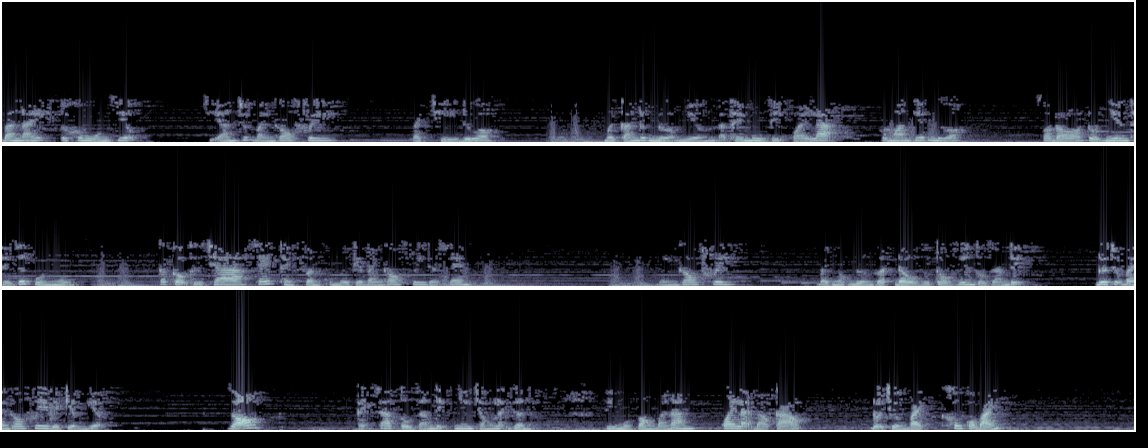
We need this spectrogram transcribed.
Ban nãy tôi không uống rượu, chỉ ăn chút bánh gao free. Bạch trì đưa. Mới cắn được nửa miếng đã thấy mùi vị quái lạ, không ăn tiếp nữa. Sau đó đột nhiên thấy rất buồn ngủ. Các cậu thử tra xét thành phần của mấy cái bánh gao free xem. Bánh rau. Bạch Ngọc Đường gật đầu với tổ viên tổ giám định, đưa chỗ bánh rau về kiểm nghiệm. Rõ. Cảnh sát tổ giám định nhanh chóng lại gần, tìm một vòng bàn ăn, quay lại báo cáo. Đội trưởng Bạch không có bánh.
